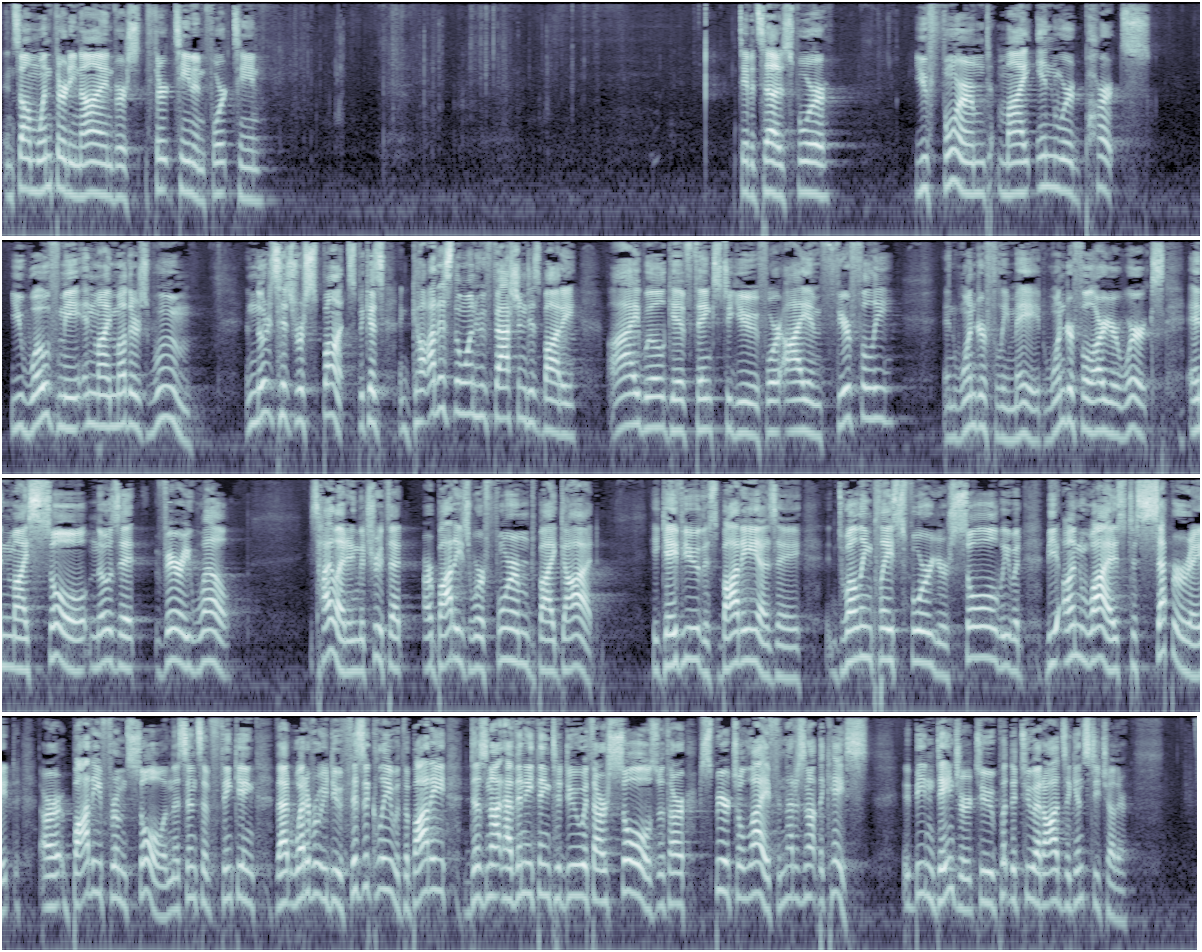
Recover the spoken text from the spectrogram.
In Psalm 139, verse 13 and 14, David says, For you formed my inward parts. You wove me in my mother's womb. And notice his response because God is the one who fashioned his body. I will give thanks to you, for I am fearfully and wonderfully made. Wonderful are your works, and my soul knows it very well. He's highlighting the truth that our bodies were formed by God. He gave you this body as a dwelling place for your soul. We would be unwise to separate our body from soul in the sense of thinking that whatever we do physically with the body does not have anything to do with our souls, with our spiritual life. And that is not the case. It'd be in danger to put the two at odds against each other.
